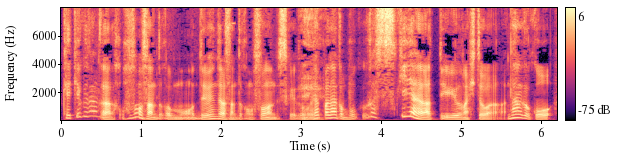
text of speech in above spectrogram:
結局なんか細野さんとかもデベンダラさんとかもそうなんですけど、ええ。やっぱなんか僕が好きだなっていうような人はなんかこう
